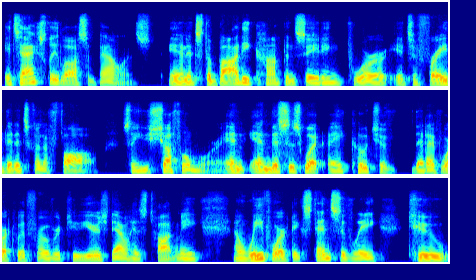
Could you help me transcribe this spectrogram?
It's actually loss of balance, and it's the body compensating for. It's afraid that it's going to fall, so you shuffle more. And and this is what a coach of that i've worked with for over two years now has taught me. And we've worked extensively to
